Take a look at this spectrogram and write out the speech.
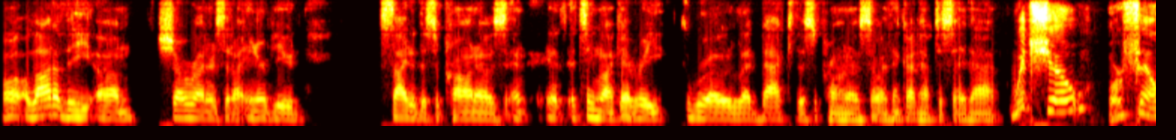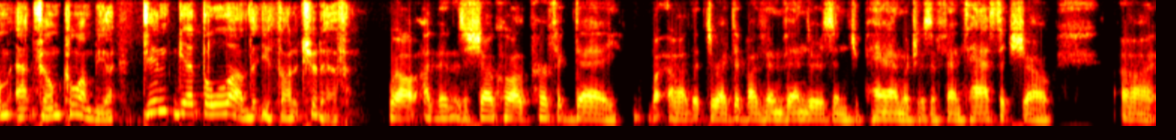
all a lot of the um, showrunners that I interviewed cited The Sopranos, and it, it, seemed like every road led back to The Sopranos. So I think I'd have to say that. Which show or film at Film Columbia didn't get the love that you thought it should have? Well, there's a show called Perfect Day, uh, that directed by Wim Wenders in Japan, which was a fantastic show. Uh,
